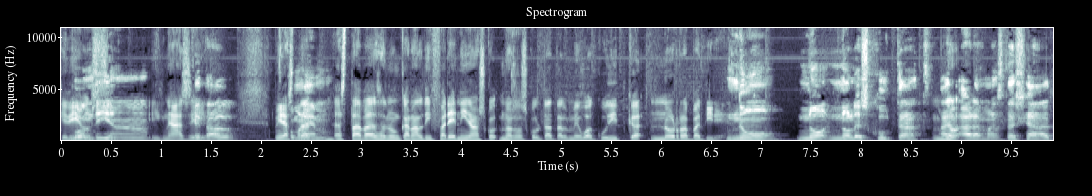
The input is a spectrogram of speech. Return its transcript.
Què dius? Bon dia. Ignasi. Què tal? Mira, Com anem? estaves en un canal diferent i no no has escoltat el meu acudit que no repetiré. No, no, no l'he escoltat. No. Ara, ara m'has deixat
